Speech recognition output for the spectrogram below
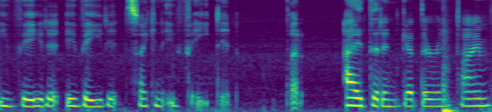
evade it, evade it, so I can evade it. But I didn't get there in time.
